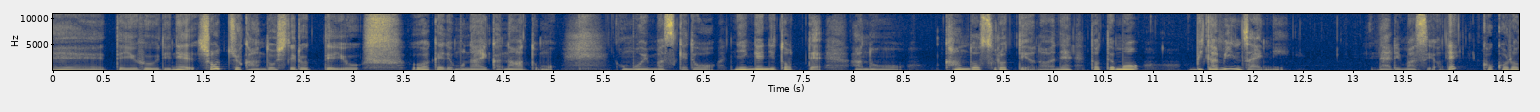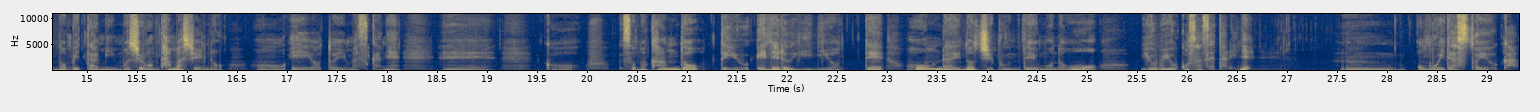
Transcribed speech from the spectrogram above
えー、っていうふうにねしょっちゅう感動してるっていうわけでもないかなとも思いますけど人間にとってあの感動するっていうのはねとてもビタミン剤になりますよね。心のビタミンもちろん魂の栄養といいますかね、えー、こうその感動っていうエネルギーによって本来の自分っていうものを呼び起こさせたりね、うん、思い出すというか。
